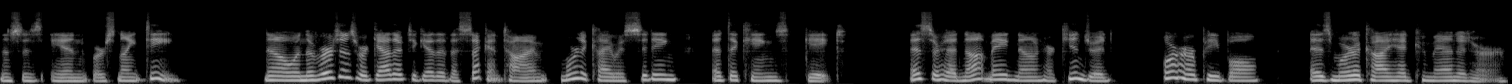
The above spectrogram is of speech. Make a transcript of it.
This is in verse 19. Now, when the virgins were gathered together the second time, Mordecai was sitting at the king's gate. Esther had not made known her kindred or her people as Mordecai had commanded her.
